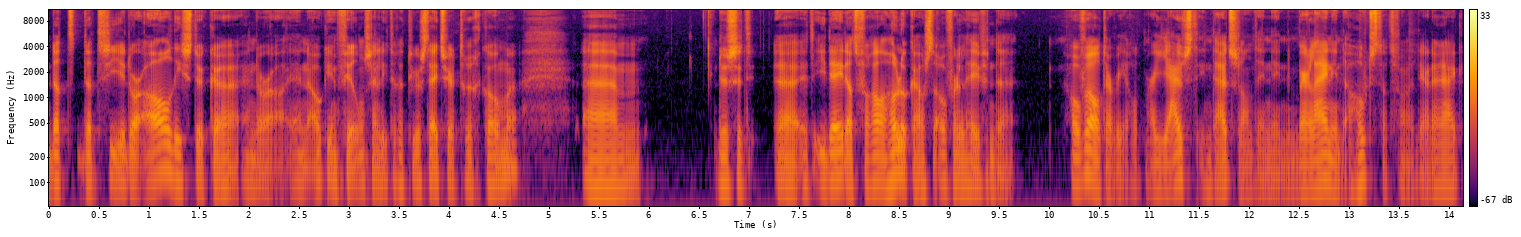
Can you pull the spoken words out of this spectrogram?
dat, dat zie je door al die stukken en, door, en ook in films en literatuur steeds weer terugkomen. Um, dus het, uh, het idee dat vooral Holocaust-overlevenden overal ter wereld, maar juist in Duitsland en in Berlijn, in de hoofdstad van het Derde Rijk,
